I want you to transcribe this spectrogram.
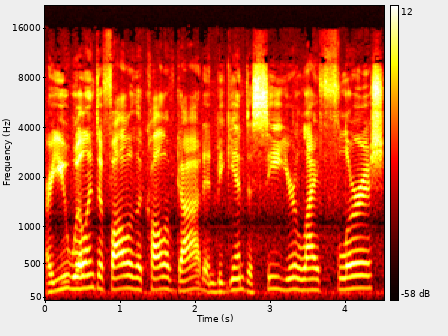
Are you willing to follow the call of God and begin to see your life flourish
